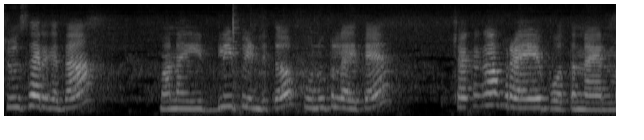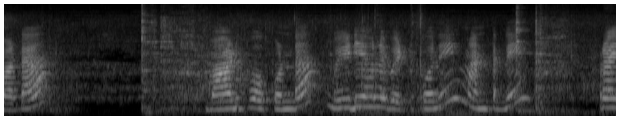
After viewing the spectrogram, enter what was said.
చూసారు కదా? మన ఇడ్లీ పిండితో పునుకులు అయితే చక్కగా ఫ్రై అయిపోతున్నాయి అన్నమాట మాడిపోకుండా మీడియంలో పెట్టుకొని మంటని ఫ్రై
